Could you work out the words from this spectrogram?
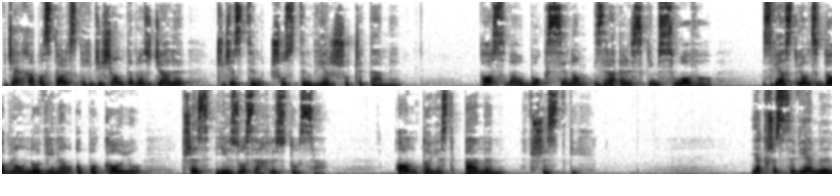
W dziejach apostolskich w dziesiątym rozdziale 36 wierszu czytamy: Posłał Bóg synom izraelskim słowo, zwiastując dobrą nowinę o pokoju przez Jezusa Chrystusa. On to jest Panem wszystkich. Jak wszyscy wiemy,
